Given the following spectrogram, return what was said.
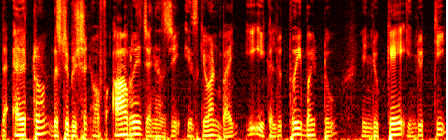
The electron distribution of average energy is given by E equal to 3 by 2 into K into TE,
